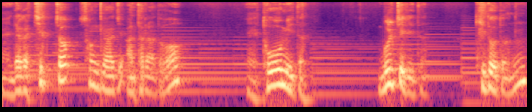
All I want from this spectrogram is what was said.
예, 내가 직접 선교하지 않더라도 예, 도움이든 물질이든 기도든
